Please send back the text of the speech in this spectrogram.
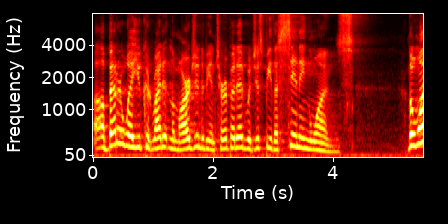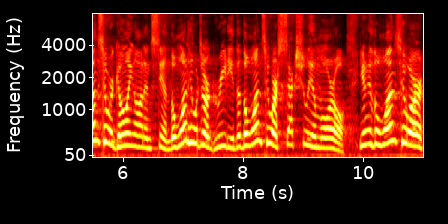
A better way you could write it in the margin to be interpreted would just be the sinning ones. The ones who are going on in sin, the ones who are greedy, the, the ones who are sexually immoral, you know, the ones who are,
